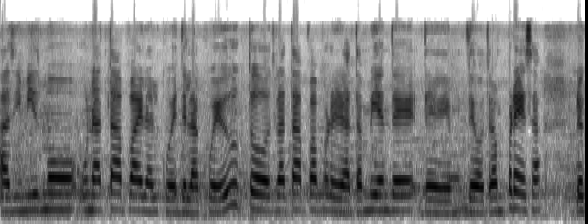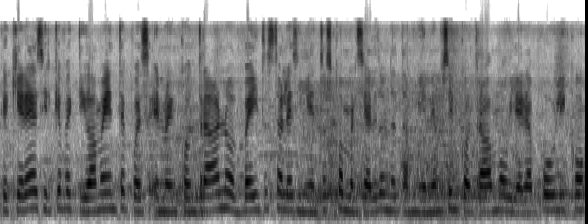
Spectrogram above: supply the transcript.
asimismo una tapa del, del acueducto, otra tapa por también de, otra empresa, lo que quiere decir que efectivamente pues no encontraban los 20 establecimientos comerciales donde también hemos encontrado mobiliario público,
